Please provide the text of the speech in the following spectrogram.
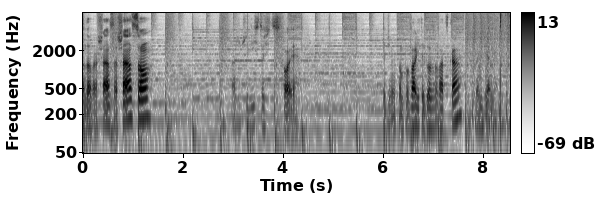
No dobra, szansa szansą. A rzeczywistość swoje. Będziemy pompowali tego Wacka? Będziemy.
